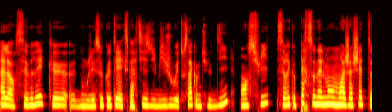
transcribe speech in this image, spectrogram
Alors c'est vrai que donc j'ai ce côté expertise du bijou et tout ça comme tu le dis. Ensuite, c'est vrai que personnellement moi j'achète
